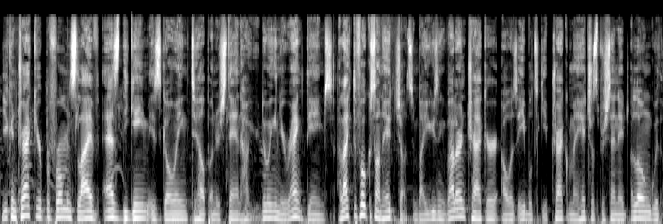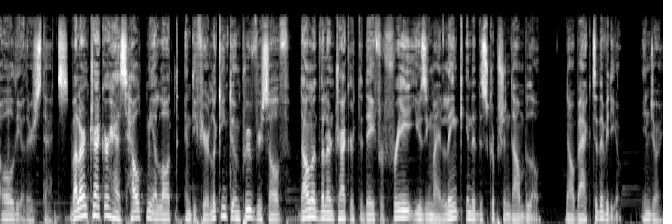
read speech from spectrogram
You can track your performance live as the game is going to help understand how you're doing in your ranked games. I like to focus on headshots and by using Valorant Tracker, I was able to keep track of my headshots percentage along with all the other stats. Valorant Tracker has helped me a lot and if you're looking to improve yourself, download Valorant Tracker today for free using my link in the description down below. Now back to the video. Enjoy.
